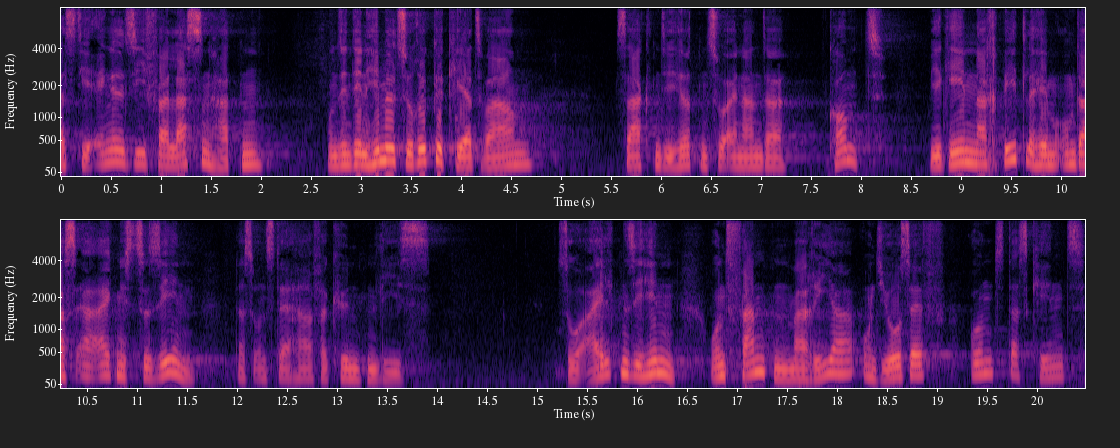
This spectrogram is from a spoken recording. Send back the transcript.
Als die Engel sie verlassen hatten und in den Himmel zurückgekehrt waren, sagten die Hirten zueinander, Kommt, wir gehen nach Bethlehem, um das Ereignis zu sehen, das uns der Herr verkünden ließ. So eilten sie hin und fanden Maria und Josef und das Kind,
